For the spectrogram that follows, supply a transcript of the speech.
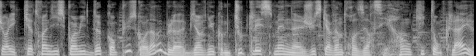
sur les 90.8 de Campus Grenoble. Bienvenue comme toutes les semaines jusqu'à 23h, c'est Honky Tonk Live.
